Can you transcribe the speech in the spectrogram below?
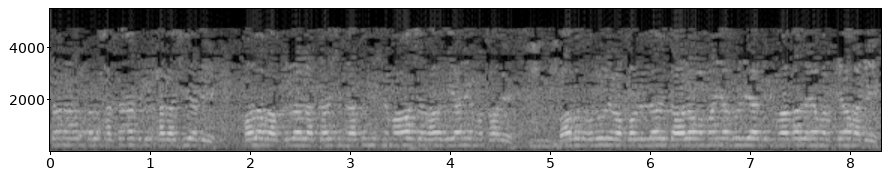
حدثنا اکرما الحسنات بالحبشية قال عبد الله لكاش لا تمشي ما وجه هذه يعني مصالح باب الغلول وقول الله تعالى، ومن يغلل يأتي بما غل يوم القيامة.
